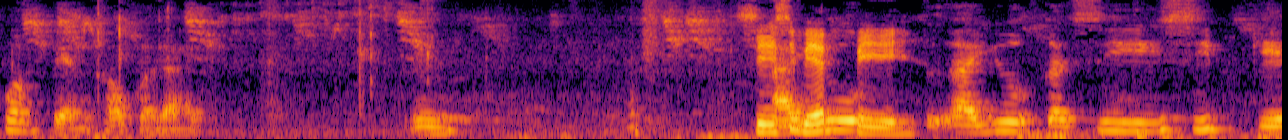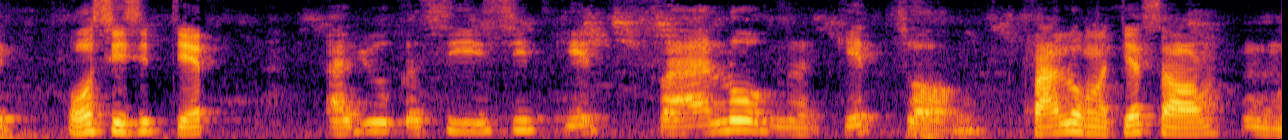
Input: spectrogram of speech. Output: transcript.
ความเปลี่ยนเขาก็ได้อืมสี่สิบเอ็ดปี อายุก็สี่สิบเจ็ดโอ้สี่สิบเจ็ดอายุก็สี่สิบเจ็ดฟ้าโล่งน่ะเจ็ดสองฟ้าลงอะเจ็ดสอง อืม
